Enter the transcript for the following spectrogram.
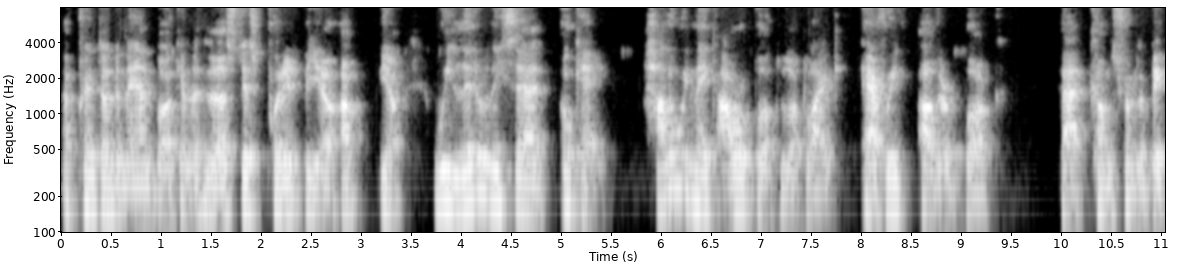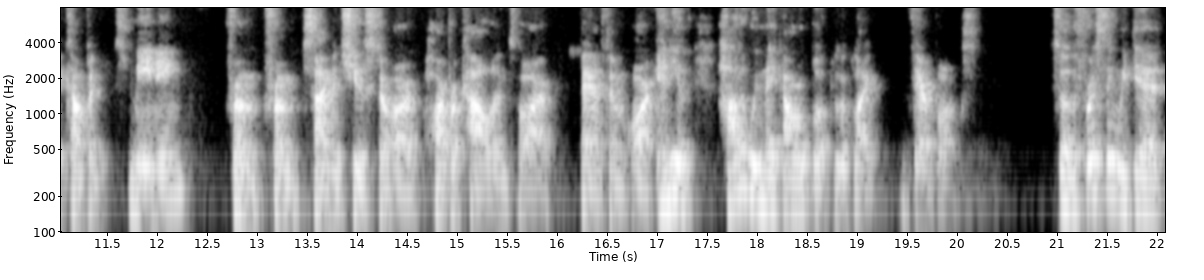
a print on demand book and let, let's just put it, you know, up, you know, we literally said, okay, how do we make our book look like every other book that comes from the big companies, meaning from, from Simon Schuster or Harper Collins or Bantam or any of, how do we make our book look like their books. So the first thing we did,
